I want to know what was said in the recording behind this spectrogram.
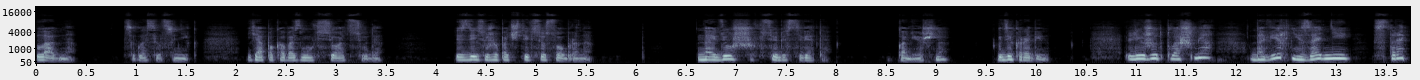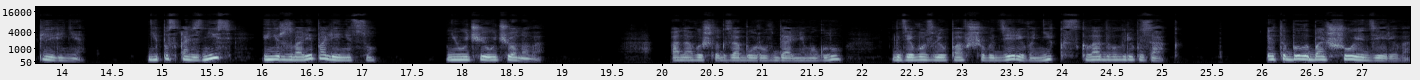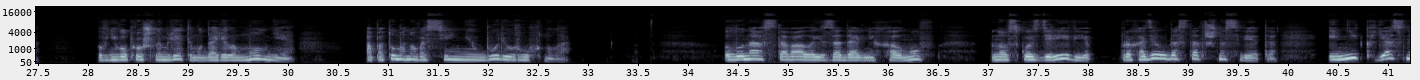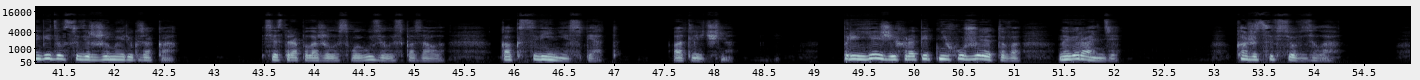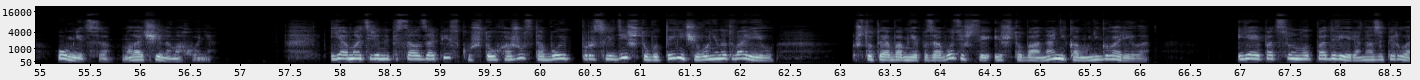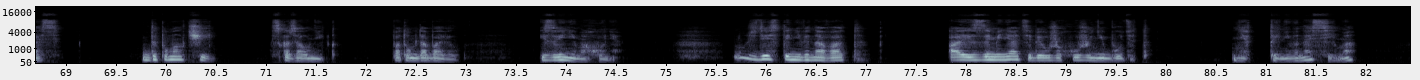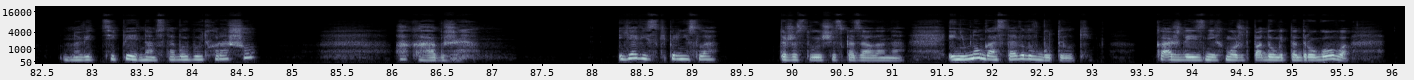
Ладно, согласился Ник. Я пока возьму все отсюда. Здесь уже почти все собрано. Найдешь все без света? Конечно. Где карабин? Лежит плашмя на верхней задней стропилине. Не поскользнись и не развали поленницу. Не учи ученого. Она вышла к забору в дальнем углу, где возле упавшего дерева Ник складывал рюкзак. Это было большое дерево, в него прошлым летом ударила молния, а потом оно в осеннюю бурю рухнуло. Луна вставала из-за дальних холмов, но сквозь деревья проходило достаточно света, и Ник ясно видел содержимое рюкзака. Сестра положила свой узел и сказала, «Как свиньи спят». «Отлично». «Приезжий храпит не хуже этого, на веранде». «Кажется, все взяла». «Умница, молочина, Махоня». Я матери написал записку, что ухожу с тобой проследить, чтобы ты ничего не натворил, что ты обо мне позаботишься и чтобы она никому не говорила. Я ей подсунула под дверь, она заперлась. — Да помолчи, — сказал Ник. Потом добавил. — Извини, Махоня. — Ну, здесь ты не виноват, а из-за меня тебе уже хуже не будет. — Нет, ты невыносима. Но ведь теперь нам с тобой будет хорошо. — А как же? Я виски принесла, торжествующе сказала она, и немного оставила в бутылке. Каждый из них может подумать на другого,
